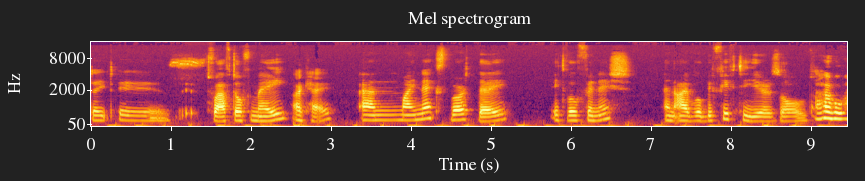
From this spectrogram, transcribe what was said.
Date is 12th of May, okay. and my next birthday it will finish and I will be 50 years old. Oh,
